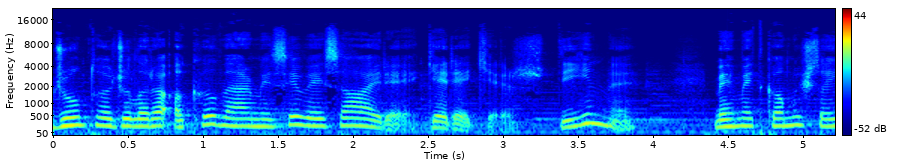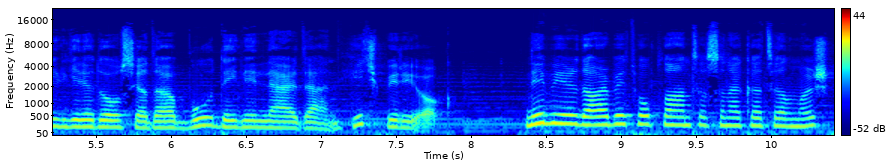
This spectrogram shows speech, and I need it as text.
cuntacılara akıl vermesi vesaire gerekir, değil mi? Mehmet Kamış'la ilgili dosyada bu delillerden hiçbiri yok ne bir darbe toplantısına katılmış,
